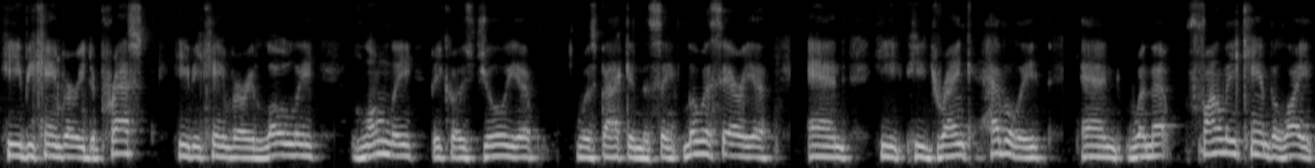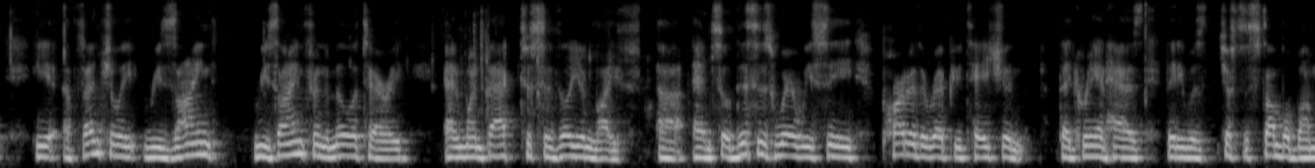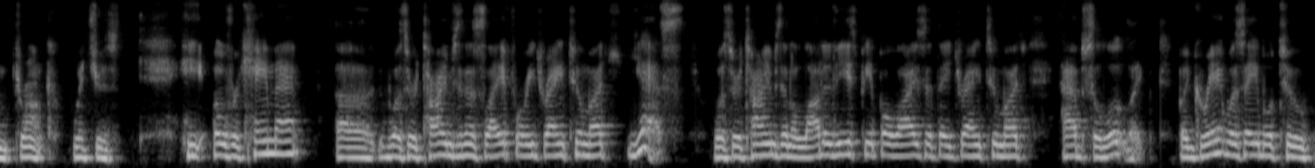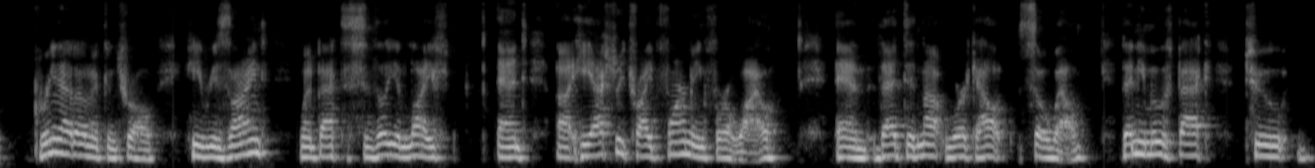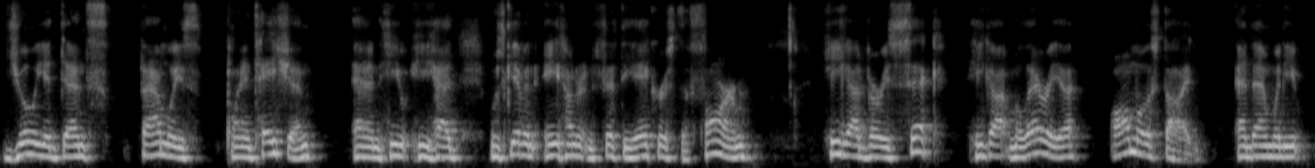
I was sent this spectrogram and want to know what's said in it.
He became very depressed. He became very lowly, lonely because Julia was back in the St. Louis area, and he he drank heavily and when that finally came to light, he eventually resigned resigned from the military and went back to civilian life. Uh, and so this is where we see part of the reputation that Grant has that he was just a stumblebum drunk, which is he overcame that. Uh, was there times in his life where he drank too much? Yes. Was there times in a lot of these people's lives that they drank too much? Absolutely. But Grant was able to bring that under control. He resigned, went back to civilian life, and uh, he actually tried farming for a while, and that did not work out so well. Then he moved back to Julia Dent's family's plantation, and he he had was given 850 acres to farm. He got very sick. He got malaria, almost died. And then when he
